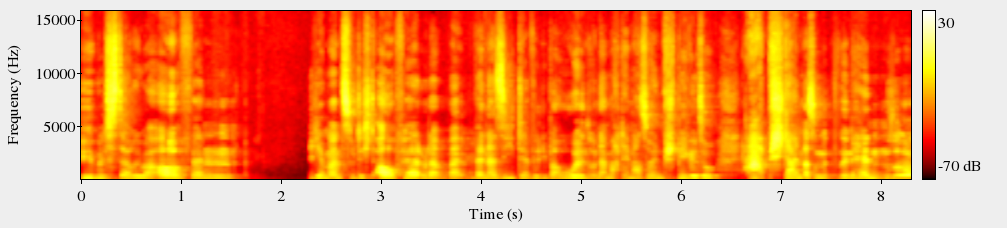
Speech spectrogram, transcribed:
übelst darüber auf, wenn jemand zu dicht aufhört oder wenn er sieht, der will überholen. So. Und dann macht er immer so im Spiegel so Abstand, also mit den Händen so.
